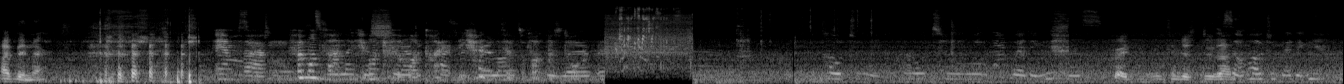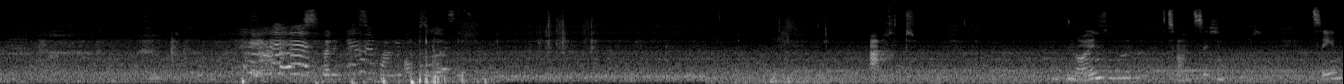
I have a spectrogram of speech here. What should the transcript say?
I've been there. how to how to wedding. Great, we can just do that. So how to wedding. Acht. 9, 20, 10,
